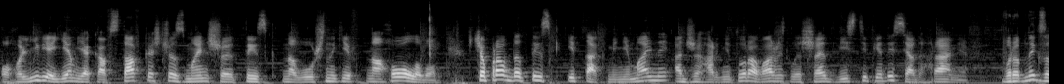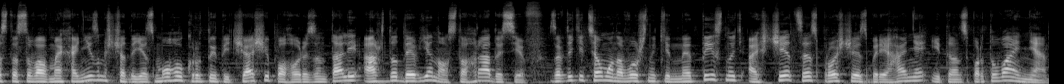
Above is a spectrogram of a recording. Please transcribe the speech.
оголів'я є м'яка вставка, що зменшує тиск навушників на голову. Щоправда, тиск і так мінімальний, адже гарнітура важить лише 250 грамів. Виробник застосував механізм, що дає змогу крутити чаші по горизонталі аж до 90 градусів. Завдяки цьому навушники не тиснуть, а ще це спрощує зберігання і транспортування.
